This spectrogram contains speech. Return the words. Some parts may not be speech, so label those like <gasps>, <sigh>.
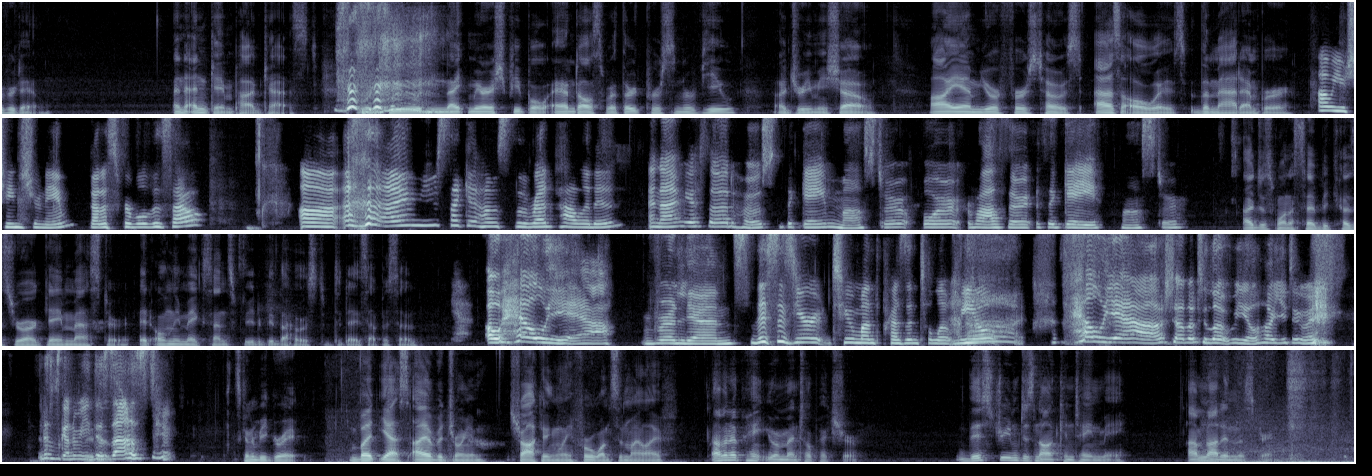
Riverdale, an endgame podcast <laughs> with two nightmarish people and also a third person review, a dreamy show. I am your first host, as always, the Mad Emperor. Oh, you changed your name? Gotta scribble this out. Uh, <laughs> I'm your second host, the Red Paladin. And I'm your third host, the Game Master, or rather, the Gay Master. I just want to say, because you're our game master, it only makes sense for you to be the host of today's episode. Oh, hell yeah! Brilliant. This is your two month present to Loatmeal. <gasps> hell yeah! Shout out to Loatmeal. How are you doing? <laughs> this is gonna be a It is. disaster. It's going to be great. But yes, I have a dream, shockingly, for once in my life. I'm going to paint you a mental picture. This dream does not contain me. I'm not in this dream.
